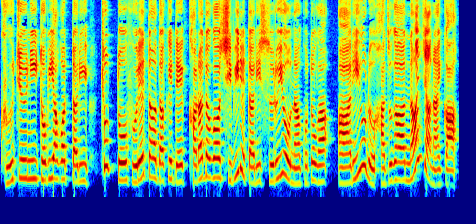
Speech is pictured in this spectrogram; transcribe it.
空中に飛び上がったり、ちょっと触れただけで体がしびれたりするようなことがあり得るはずがないじゃないか。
